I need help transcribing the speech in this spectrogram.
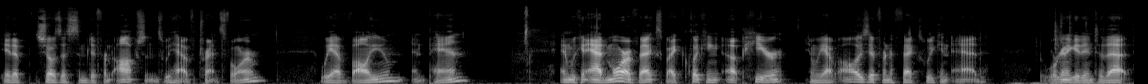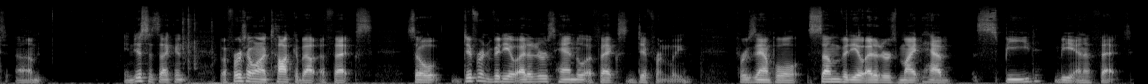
it shows us some different options. We have transform, we have volume and pan, and we can add more effects by clicking up here, and we have all these different effects we can add. But we're going to get into that um, in just a second. But first I want to talk about effects. So different video editors handle effects differently. For example, some video editors might have speed be an effect,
